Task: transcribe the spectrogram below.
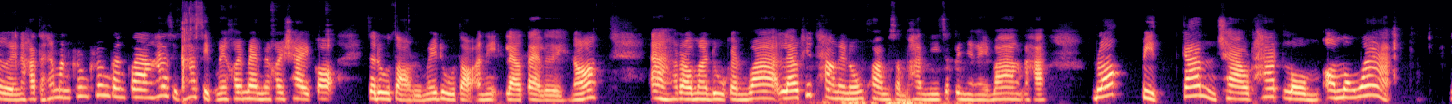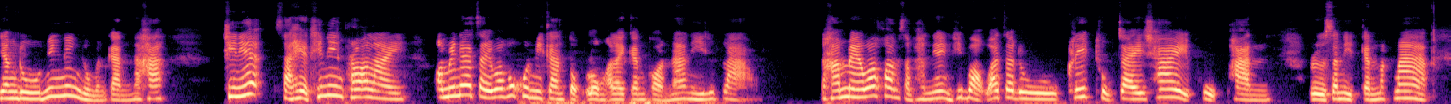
เลยนะคะ แต่ถ้ามันครึ่งครึ่งๆกลางๆ50 50ไม่ค่อยแม่นไม่ค่อยใช่ก็จะดูต่อหรือไม่ดูต่ออันนี้แล้วแต่เลยเนาะ อะเรามาดูกันว่าแล้วทิศทางในโน้มความสัมพันธ์นี้จะเป็นยังไงบ้างนะคะ บล็อกปิดกั้นชาวธาตุลมออมมองว่ายังดูนิ่งๆอยู่เหมือนกันนะคะ ทีนี้สาเหตุที่นิ่งเพราะอะไรออมไม่แน่ใจว่าพวกคุณมีการตกลงอะไรกันก่อนหน้านี้หรือเปล่านะคะ แม้ว่าความสัมพันธ์เนี้ยอย่างที่บอกว่าจะดูคลิกถูกใจใช่ผูกพันหรือสนิทกันมาก ๆ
